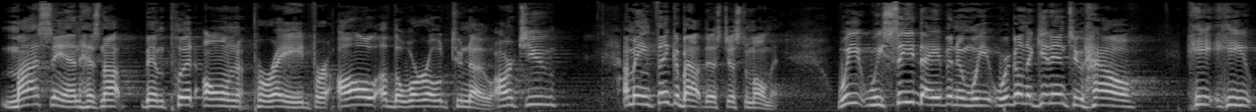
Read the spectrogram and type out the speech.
my sin has not been put on parade for all of the world to know. Aren't you? I mean, think about this just a moment. We, we see David and we, we're going to get into how he, he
